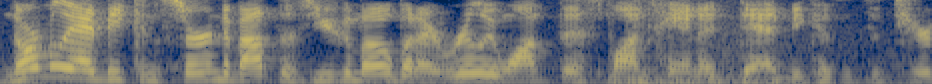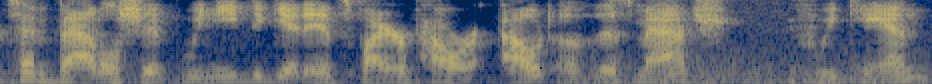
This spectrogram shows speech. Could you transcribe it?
Normally I'd be concerned about this Yugumo, but I really want this Montana dead because it's a tier 10 battleship. We need to get its firepower out of this match if we can.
